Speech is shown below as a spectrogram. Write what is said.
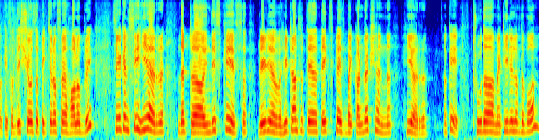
Okay, so this shows a picture of a hollow brick. So you can see here that uh, in this case, heat transfer takes place by conduction here okay through the material of the wall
